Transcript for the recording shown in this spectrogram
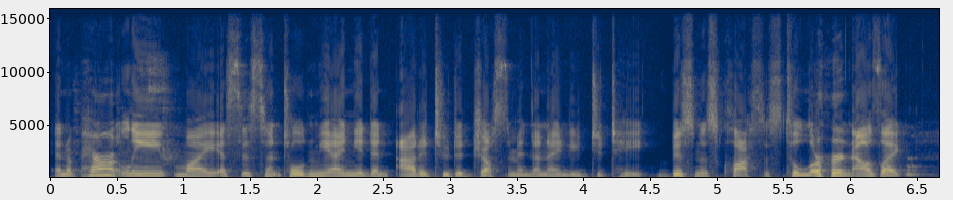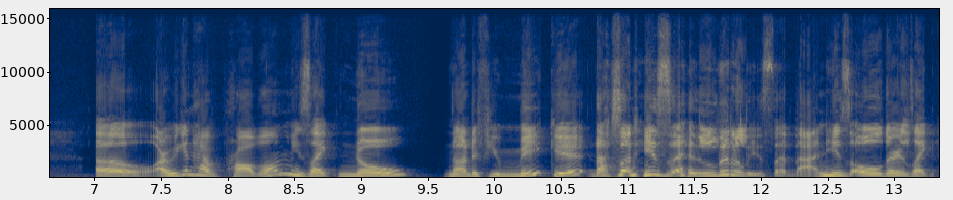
And apparently, my assistant told me I need an attitude adjustment and I need to take business classes to learn. I was like, oh, are we going to have a problem? He's like, no, not if you make it. That's what he said, literally said that. And he's older. He's like,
